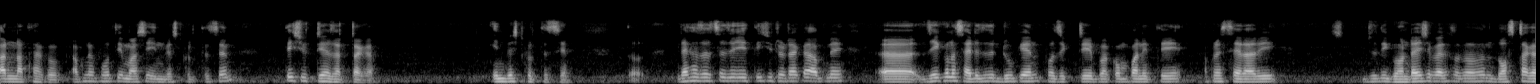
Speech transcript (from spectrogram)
আর না থাকুক, আপনি প্রতি মাসে ইনভেস্ট করতেছেন তেষট্টি হাজার টাকা। ইনভেস্ট করতেছেন। তো দেখা যাচ্ছে যে এই তেষট্টি টাকা আপনি যে কোনো সাইডে যদি ঢুকেন প্রজেক্টে বা কোম্পানিতে আপনার স্যালারি যদি ঘণ্টা হিসেবে দশ টাকা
